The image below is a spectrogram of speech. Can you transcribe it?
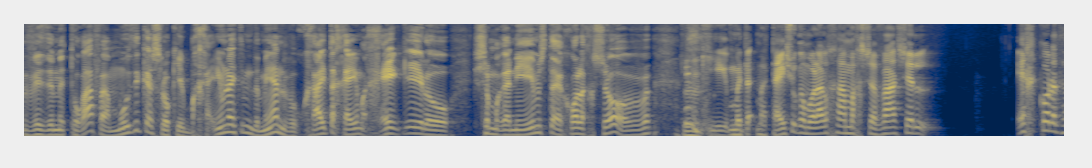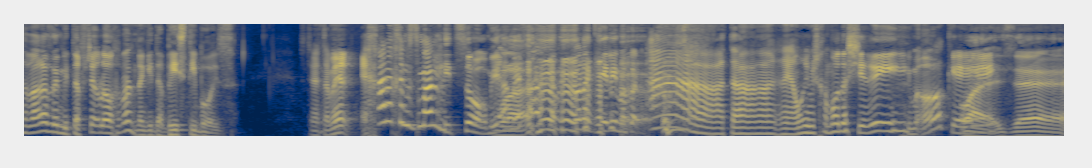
וזה מטורף, המוזיקה שלו, כאילו, בחיים לא הייתי מדמיין, והוא חי את החיים הכי, כאילו, שמרניים שאתה יכול לחשוב. כן, כי מתישהו גם עולה לך המחשבה של איך כל הדבר הזה מתאפשר לאורך זמן, נגיד הביסטי בויז. אתה אומר, איך היה לכם זמן ליצור? מי מאיפה לכם את כל הכלים? אה, אתה, ההורים שלך מאוד עשירים, אוקיי. וואי, זה,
